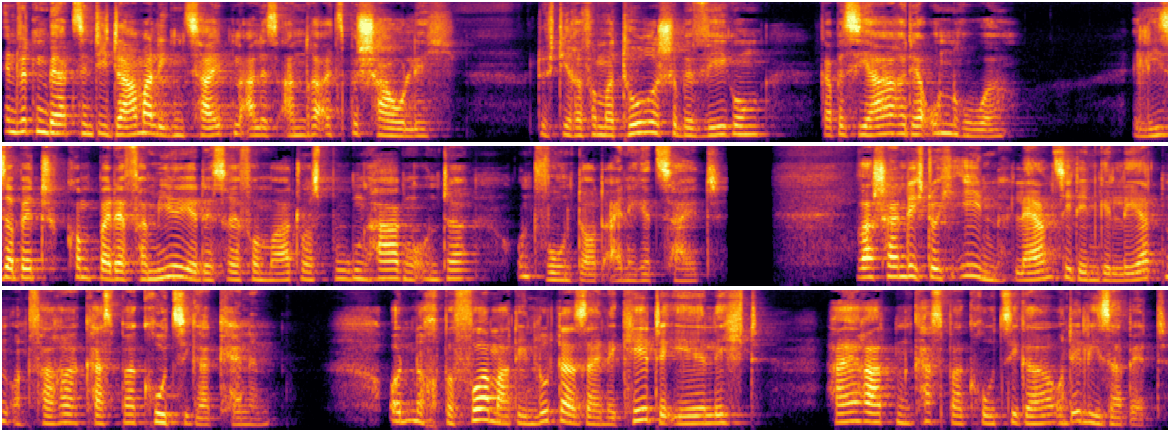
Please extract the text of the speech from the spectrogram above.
In Wittenberg sind die damaligen Zeiten alles andere als beschaulich. Durch die reformatorische Bewegung gab es Jahre der Unruhe. Elisabeth kommt bei der Familie des Reformators Bugenhagen unter und wohnt dort einige Zeit. Wahrscheinlich durch ihn lernt sie den Gelehrten und Pfarrer Kaspar Kruziger kennen. Und noch bevor Martin Luther seine Käthe ehelicht, heiraten Kaspar Kruziger und Elisabeth.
